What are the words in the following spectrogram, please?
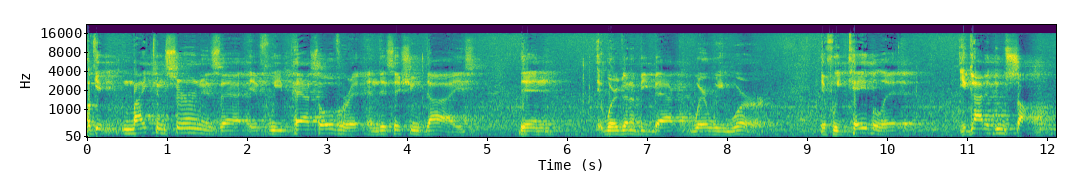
Okay, my concern is that if we pass over it and this issue dies, then we're going to be back where we were. If we table it, you got to do something.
